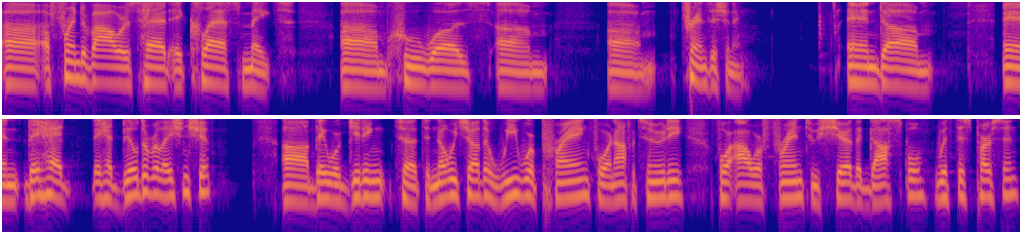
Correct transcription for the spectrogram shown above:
Uh, a friend of ours had a classmate um, who was um, um, transitioning, and um, and they had they had built a relationship. Uh, they were getting to, to know each other. We were praying for an opportunity for our friend to share the gospel with this person,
